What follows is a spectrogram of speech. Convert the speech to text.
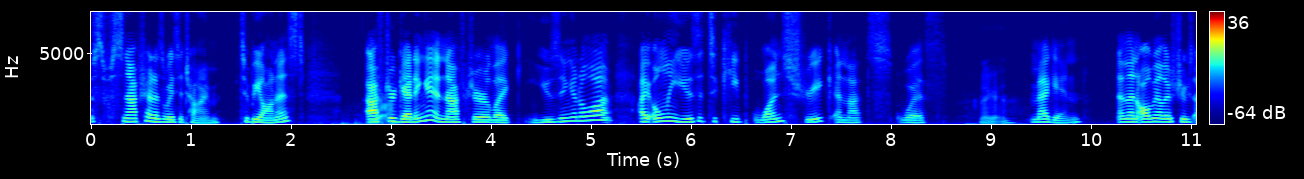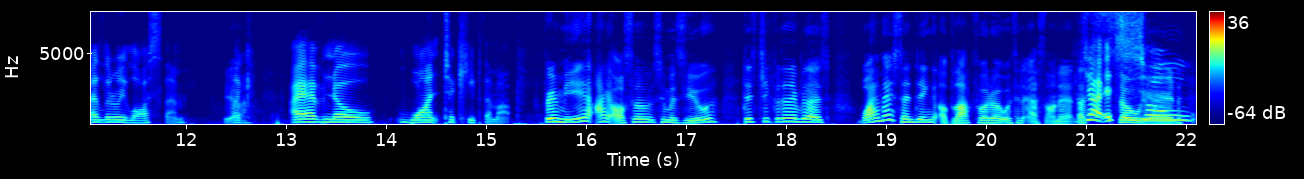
Snapchat is a waste of time, to be honest. After Yeah. getting it and after like using it a lot, I only use it to keep one streak, and that's with Megan. Megan. And then all my other streaks, I literally lost them. Yeah. Like, I have no want to keep them up. For me, I also, same as you, did streaks, but then I realized, why am I sending a black photo with an S on it? That's yeah, it's so weird.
